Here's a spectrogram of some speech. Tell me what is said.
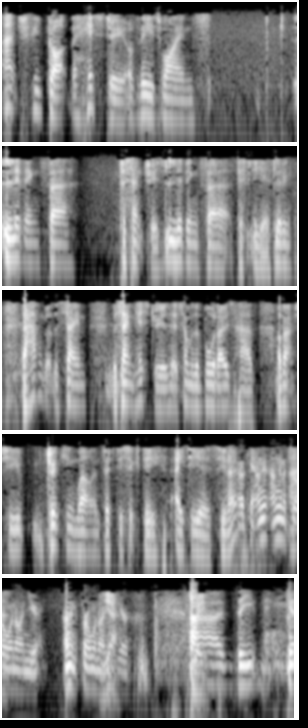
actually got the history of these wines living for for centuries, living for 50 years, living for, they haven't got the same the same history as, as some of the Bordeaux's have of actually drinking well in 50, 60, 80 years, you know? Okay, I'm, gonna- I'm going to throw Uh, one on you. I'm going to throw one on yeah. you here. Uh, the yeah,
